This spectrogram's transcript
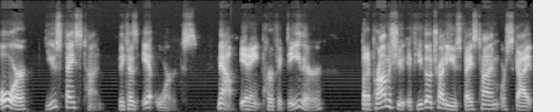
or use FaceTime because it works. Now, it ain't perfect either, but I promise you, if you go try to use FaceTime or Skype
